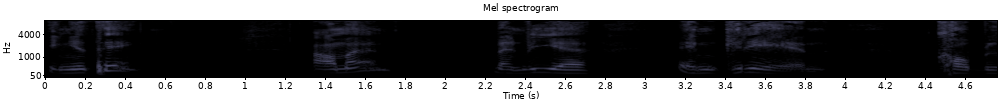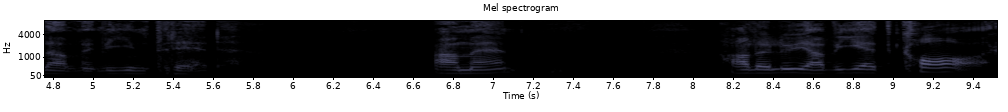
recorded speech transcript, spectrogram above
Ingenting. Amen. Men vi er en gren kobla med vintreet. Amen. Halleluja. Vi er et kar.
